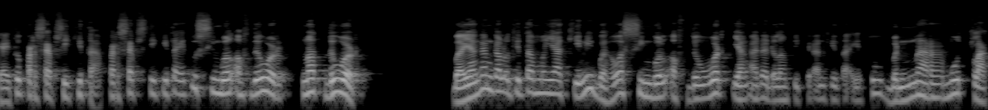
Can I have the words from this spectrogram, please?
Yaitu persepsi kita. Persepsi kita itu symbol of the word, not the word. Bayangkan kalau kita meyakini bahwa symbol of the word yang ada dalam pikiran kita itu benar mutlak.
